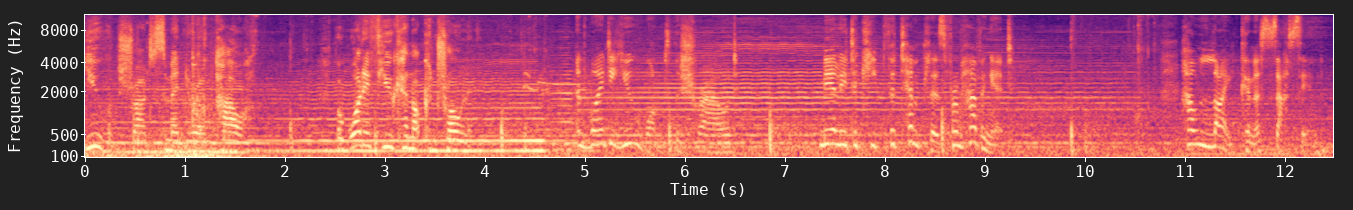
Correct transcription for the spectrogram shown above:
You want Shroud to cement your own power. But what if you cannot control it? And why do you want the Shroud? Merely to keep the Templars from having it? How like an assassin.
